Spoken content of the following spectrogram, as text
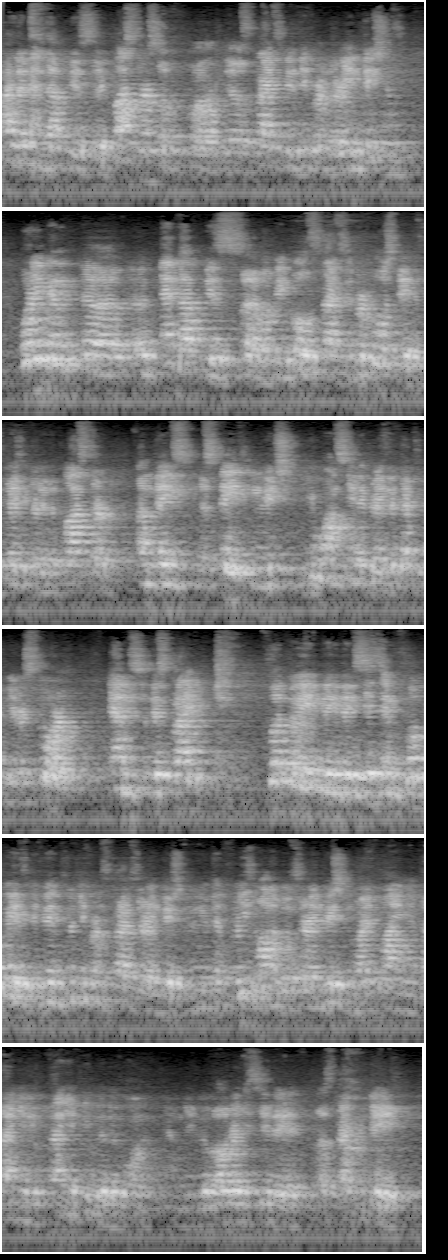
either end up with clusters of uh, stripes with different orientations, or you can uh, end up with uh, what we call stack superposed state. It's basically the cluster contains a state in which you U1 symmetry is effectively restored, and the stripe fluctuate, the, the system fluctuates between two different stripes of orientation, and you can freeze one of those orientations by applying a tiny, tiny pivot one, and you will already see the stripe behave.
